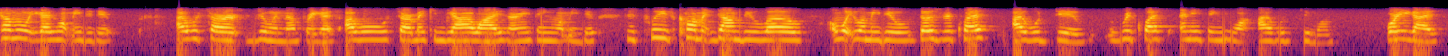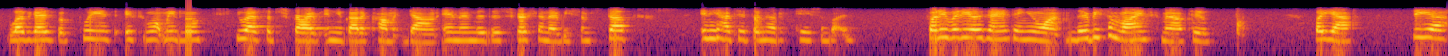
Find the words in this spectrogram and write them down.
tell me what you guys want me to do. I will start doing them for you guys. I will start making DIYs or anything you want me to do. Just please comment down below on what you want me to do. Those requests, I will do. Request anything you want, I will do them. For you guys. Love you guys, but please, if you want me to do you have to subscribe and you got to comment down. And in the description, there'll be some stuff, and you have to hit the notification button. Funny videos, anything you want. There'll be some vines coming out, too. But yeah. See ya.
